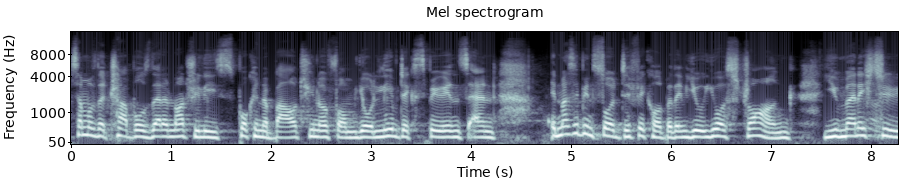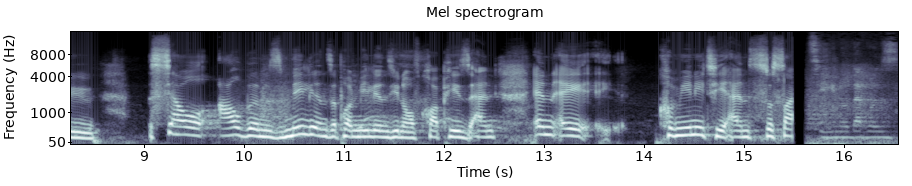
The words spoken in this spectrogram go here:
some of the troubles that are not really spoken about, you know, from your lived experience. And it must have been so difficult, but then you, you're strong. You managed to sell albums, millions upon millions, you know, of copies and in a community and society, you know, that was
